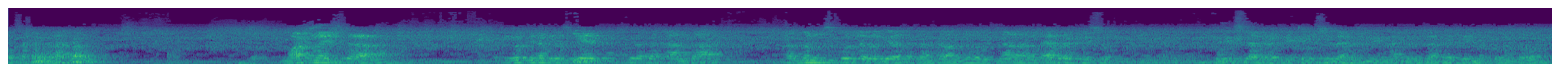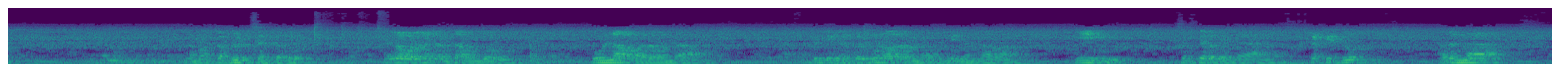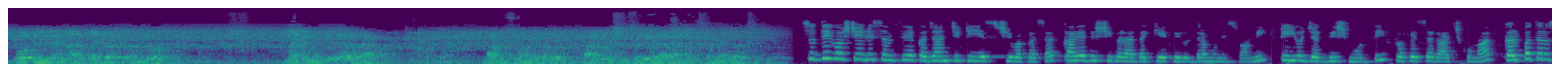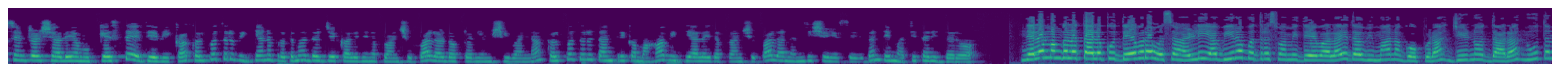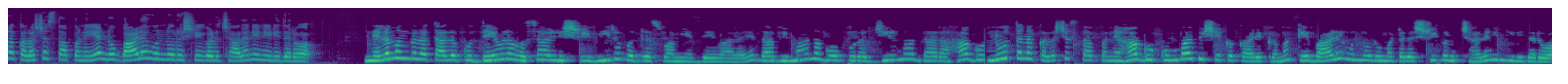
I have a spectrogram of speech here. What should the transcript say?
ಹೊಸ ಕನ್ನಡ ಮಾಡರ್ನೈಸ್ಡ್ ಇವತ್ತಿನ ದಿವಸಕ್ಕೆ ಇರತಕ್ಕಂಥ ಅರ್ಬನ್ ಸ್ಕೂಲ್ ಲೆವೆಲ್ಗೆ ಇರತಕ್ಕಂಥ ಒಂದು ವಿಜ್ಞಾನ laboratories physics laboratory chemistry laboratory mathematics laboratory ಮತ್ತು ಒಂದು ನಮ್ಮ ಕಂಪ್ಯೂಟರ್ ಸೆಂಟರು ಎಲ್ಲ ಒಳಗೊಂಡಂಥ ಒಂದು ಪೂರ್ಣವಾದ ಒಂದು ಬಿಲ್ಡಿಂಗನ್ನು ಪರಿಪೂರ್ಣವಾದ ಒಂದು ಬಿಲ್ಡಿಂಗನ್ನು ಈ ಸಂಸ್ಥೆ ವತಿಯಿಂದ ಕಟ್ಟಿದ್ದು. ಅದನ್ನು ಓಪನಿಂಗನ್ನು ಹದಿನೆಂಟು ಹತ್ತರಂದು ಮಾನ್ಯ ಸಚಿವರು ಸುದ್ದಿಗೋಷ್ಠಿಯಲ್ಲಿ ಸಂಸ್ಥೆಯ ಖಜಾಂಚಿ ಟಿಎಸ್ ಶಿವಪ್ರಸಾದ್, ಕಾರ್ಯದರ್ಶಿಗಳಾದ KP Rudramuniswamy TU Jagadish Murthy, professor Rajkumar, Kalpataru central ಶಾಲೆಯ ಮುಖ್ಯಸ್ಥೆ ದೇವಿಕಾ ಕಲ್ಪತರು ವಿಜ್ಞಾನ ಪ್ರಥಮ ದರ್ಜೆ ಕಾಲೇಜಿನ ಪ್ರಾಂಶುಪಾಲ ಡಾಕ್ಟರ್ ಎಂ ಶಿವಣ್ಣ, ಕಲ್ಪತರು ತಾಂತ್ರಿಕ ಮಹಾವಿದ್ಯಾಲಯದ ಪ್ರಾಂಶುಪಾಲ ನಂದೀಶಯ್ಯ ಸೇರಿದಂತೆ ಮತ್ತಿತರಿದ್ದರು. ನೆಲಮಂಗಲ ತಾಲೂಕು ದೇವರ ಹೊಸಹಳ್ಳಿಯ ವೀರಭದ್ರಸ್ವಾಮಿ ದೇವಾಲಯದ ವಿಮಾನ ಗೋಪುರ, ಜೀರ್ಣೋದ್ಧಾರ, ನೂತನ ಕಲಶ ಸ್ಥಾಪನೆಯನ್ನು ಬಾಳೆಹೊನ್ನೂರು ಶ್ರೀಗಳು ಚಾಲನೆ ನೀಡಿದರು. ನೆಲಮಂಗಲ ತಾಲೂಕು ದೇವರ ಹೊಸಹಳ್ಳಿ ಶ್ರೀ ವೀರಭದ್ರಸ್ವಾಮಿಯ ದೇವಾಲಯದ ವಿಮಾನ ಗೋಪುರ, ಜೀರ್ಣೋದ್ಧಾರ ಹಾಗೂ ನೂತನ ಕಲಶ ಸ್ಥಾಪನೆ ಹಾಗೂ ಕುಂಭಾಭಿಷೇಕ ಕಾರ್ಯಕ್ರಮಕ್ಕೆ ಬಾಳೆಹೊನ್ನೂರು ಮಠದ ಶ್ರೀಗಳು ಚಾಲನೆ ನೀಡಿದರು.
